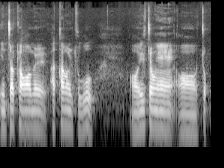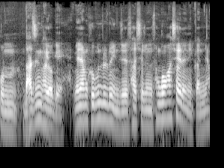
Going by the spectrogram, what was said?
인적 경험을 바탕을 두고 어, 일종의 어, 조금 낮은 가격에. 왜냐하면 그분들도 이제 사실은 성공하셔야 되니까요.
